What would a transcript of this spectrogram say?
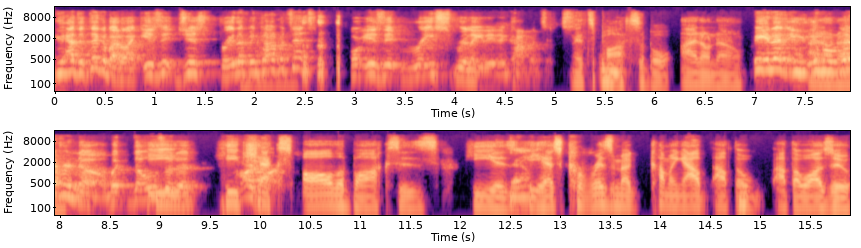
you have to think about it. Like, is it just straight up incompetence, or is it race related incompetence? it's possible. I don't know. And that, you, I and don't we'll never know. But those He, are the he checks parts. all the boxes. He is Yeah. he has charisma coming out out the mm. out the wazoo.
